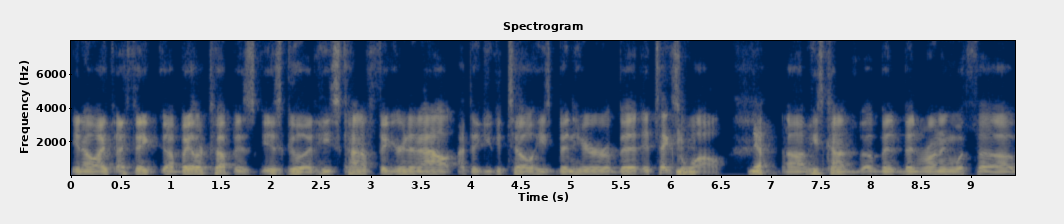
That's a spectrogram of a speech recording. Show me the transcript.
You know, I, I think uh, Baylor Cupp is is good. He's kind of figuring it out. I think you could tell he's been here a bit. It takes mm-hmm. a while. Yeah, um, he's kind of uh, been been running with uh,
